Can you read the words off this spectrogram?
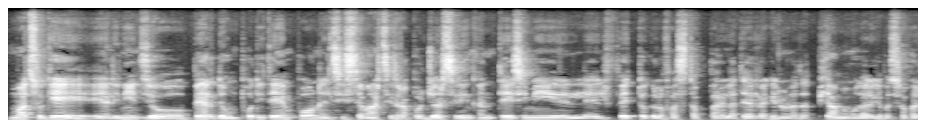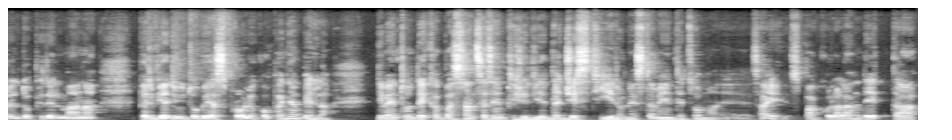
un mazzo che eh, all'inizio perde un po' di tempo nel sistemarsi tra appoggiarsi gli incantesimi, l'effetto che lo fa stappare la terra che noi la tappiamo in modo tale che possiamo fare il doppio del mana per via di Utopia Sprawl e compagnia bella, diventa un deck abbastanza semplice di, da gestire onestamente, insomma, eh, sai, spacco la landetta,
